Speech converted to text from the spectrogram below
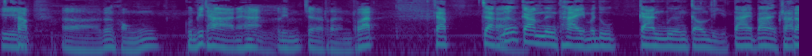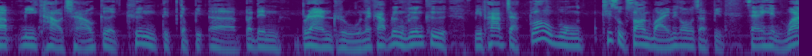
ที่ครับเอ่อเรื่องของคุณพิธานะฮะลิมเจริญรัตน์ครับ จากอ่าเรื่องการเมืองไทยมาดูการเมืองเกาหลีใต้บ้างครับครับมีข่าวเช้าเกิดขึ้นติดกับปิเอ่อประเด็นแบรนด์หรูนะครับ เรื่องเรื่องคือมีภาพจากกล้องวงที่ถูกซ่อนไว้ไม่กล้องวงจรปิด แสดงให้เห็นว่า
